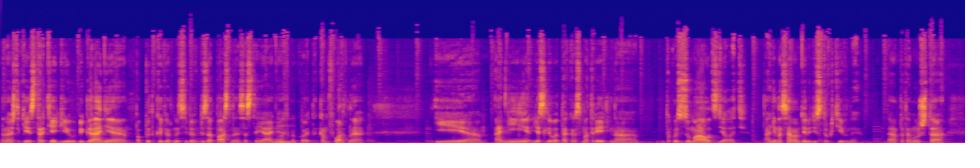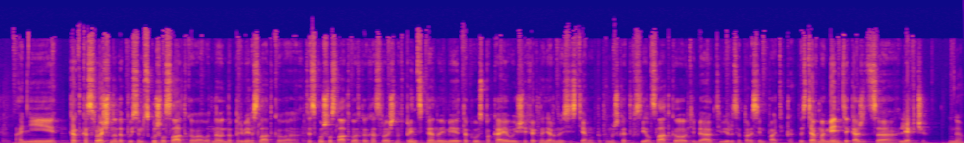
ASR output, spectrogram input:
знаешь, такие стратегии убегания, попытка вернуть себя в безопасное состояние, mm-hmm. в какое-то комфортное. И они, если вот так рассмотреть на такой зум-аут сделать, они на самом деле деструктивные, да, потому что они краткосрочно, допустим, скушал сладкого, вот на, на примере сладкого, ты скушал сладкого краткосрочно, в принципе, оно имеет такой успокаивающий эффект на нервную систему, потому что когда ты съел сладкого, у тебя активируется парасимпатика. То есть, тебя в моменте кажется легче. Да.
